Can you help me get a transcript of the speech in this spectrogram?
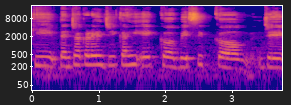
की त्यांच्याकडे जी काही एक बेसिक जे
